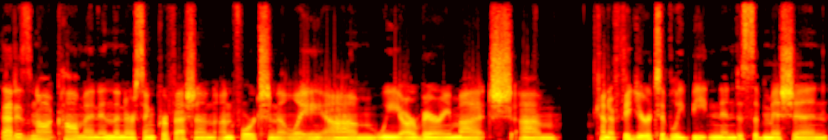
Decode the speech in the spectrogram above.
that is not common in the nursing profession, unfortunately. Um, we are very much um, kind of figuratively beaten into submission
